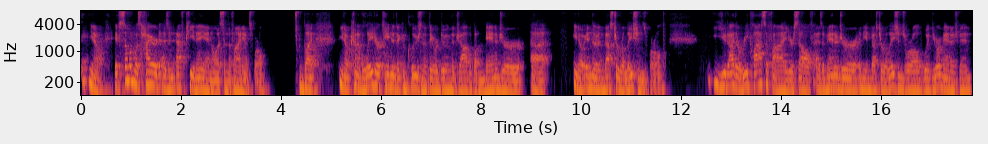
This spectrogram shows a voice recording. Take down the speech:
you know if someone was hired as an fp&a analyst in the finance world but you know kind of later came to the conclusion that they were doing the job of a manager uh, you know in the investor relations world you'd either reclassify yourself as a manager in the investor relations world with your management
